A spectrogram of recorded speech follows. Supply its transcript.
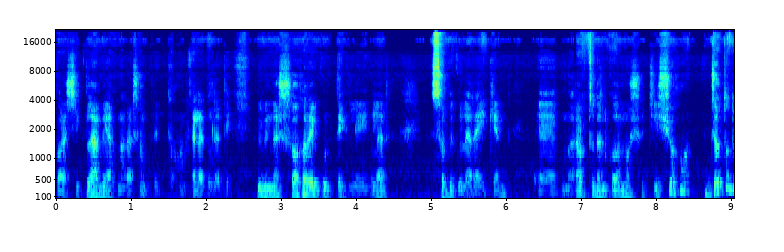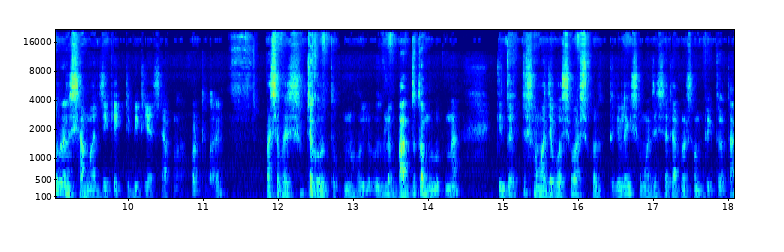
ফরাসি ক্লাবে আপনারা সম্পৃক্ত হন খেলাধুলাতে। বিভিন্ন শহরে ঘুরতে গেলে এগুলার ছবিগুলা রাইকেন রক্তদান কর্মসূচি সহ যত ধরনের সামাজিক অ্যাক্টিভিটি আছে আপনারা করতে পারেন। পাশাপাশি সবচেয়ে গুরুত্বপূর্ণ হইল, ওইগুলো বাধ্যতামূলক না। কিন্তু একটা সমাজে বসবাস করতে গেলে এই সমাজের সাথে আপনার সম্পৃক্ততা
